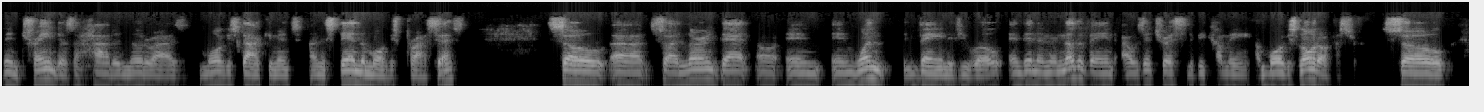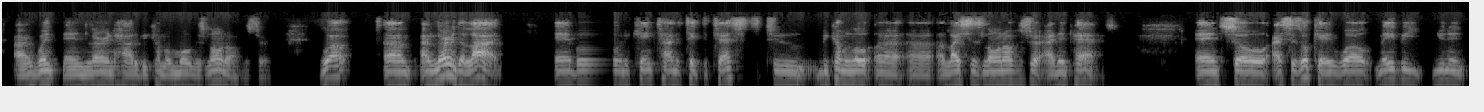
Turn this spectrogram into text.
then train us on how to notarize mortgage documents, understand the mortgage process. So, uh, so I learned that uh, in in one vein, if you will, and then in another vein, I was interested in becoming a mortgage loan officer. So I went and learned how to become a mortgage loan officer. Well, um, I learned a lot, and when it came time to take the test to become a, uh, uh, a licensed loan officer, I didn't pass. And so I says, okay, well, maybe you didn't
